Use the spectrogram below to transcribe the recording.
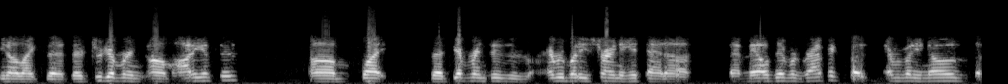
You know, like the they're two different um, audiences, um, but the difference is, is everybody's trying to hit that uh that male demographic, but everybody knows the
